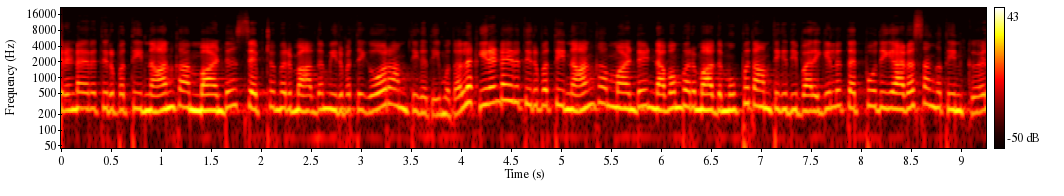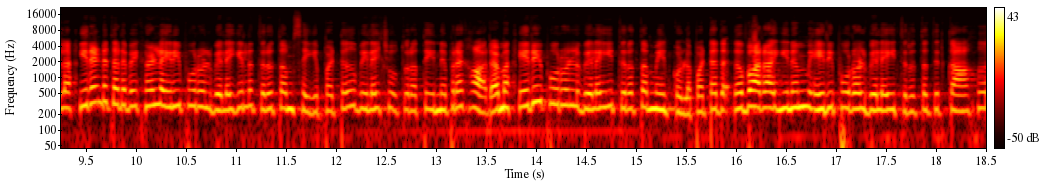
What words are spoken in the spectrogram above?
இரண்டாயிரத்தி இருபத்தி நான்காம் ஆண்டு செப்டம்பர் மாதம் இருபத்தி ஓராம் தேதி முதல் இரண்டாயிரத்தி இருபத்தி நான்காம் ஆண்டு நவம்பர் மாதம் முப்பதாம் தேதி வரையில் தற்போதைய அரசாங்கத்தின் கீழ் இரண்டு தடவைகள் எரிபொருள் விலையில் திருத்தம் செய்யப்பட்டு விலை சூத்திரத்தின் பிரகாரம் எரிபொருள் விலை திருத்தம் மேற்கொள்ளப்பட்டது. எவ்வாறாயினும் எரிபொருள் விலை திருத்தத்திற்கு இதற்காக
